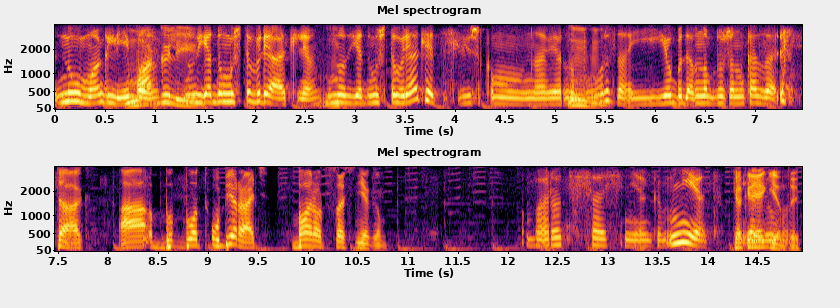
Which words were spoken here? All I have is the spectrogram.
Ну, могли бы. Могли. Ну, я думаю, что вряд ли. Ну, я думаю, что вряд ли это слишком, наверное, Мгм. борзо, и ее бы давно бы уже наказали. Так, а б- вот убирать, бороться со снегом. Бороться со снегом. Нет. Как реагенты.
